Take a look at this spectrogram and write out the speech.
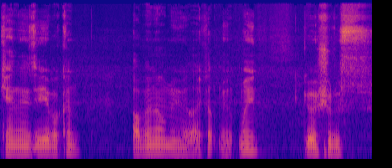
kendinize iyi bakın. Abone olmayı ve like atmayı unutmayın. Görüşürüz.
